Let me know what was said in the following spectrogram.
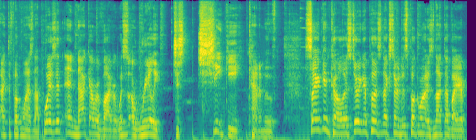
active Pokemon is not poisoned, and Knockout Reviver, which is a really just cheeky kind of move. Psychic and Colorless, during your opponent's next turn, this Pokemon is knocked out by your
